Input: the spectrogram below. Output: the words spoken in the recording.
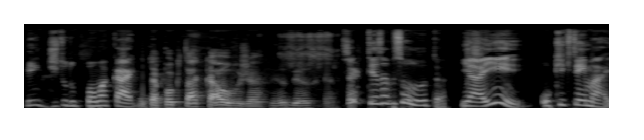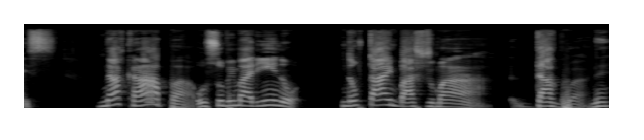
bendito do Paul McCartney. Daqui a pouco tá calvo já. Meu Deus, cara. Certeza absoluta. E aí, o que, que tem mais? Na capa, o submarino não tá embaixo de uma d'água, né?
